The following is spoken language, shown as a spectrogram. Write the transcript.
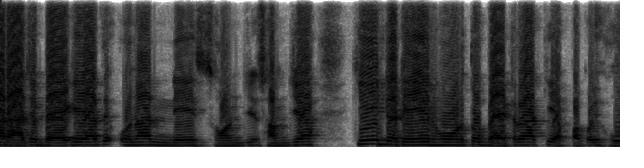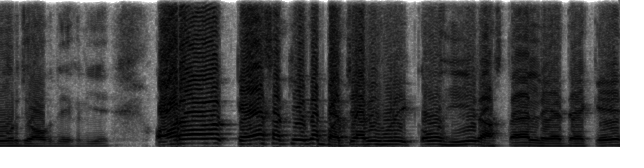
ਘਰਾਂ 'ਚ ਬਹਿ ਗਿਆ ਆ ਤੇ ਉਹਨਾਂ ਨੇ ਸਮਝ- ਸਮਝਿਆ ਕਿ ਡਿਟੇਨ ਹੋਣ ਤੋਂ ਬੈਟਰ ਆ ਕਿ ਆਪਾਂ ਕੋਈ ਹੋਰ ਜੌਬ ਦੇਖ ਲਈਏ। ਔਰ ਕਹਿ ਸਕੀਏ ਤਾਂ ਬਚਿਆ ਵੀ ਹੁਣ ਇੱਕੋ ਹੀ ਰਸਤਾ ਹੈ ਲੈ ਦੇ ਕੇ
